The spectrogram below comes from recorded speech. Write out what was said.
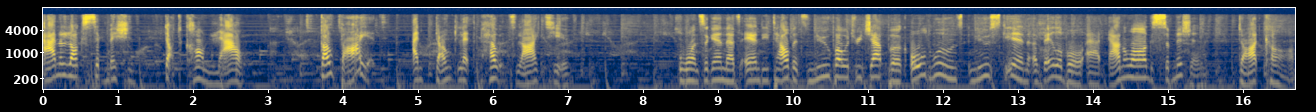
analogsubmission.com now. Go buy it and don't let the poets lie to you. Once again, that's Andy Talbot's new poetry chapbook, Old Wounds, New Skin, available at analogsubmission.com.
